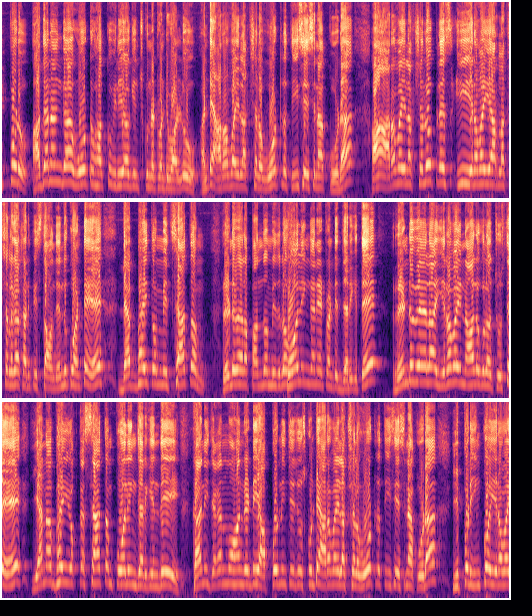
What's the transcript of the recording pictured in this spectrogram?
ఇప్పుడు అదనంగా ఓటు హక్కు వినియోగించుకున్నటువంటి వాళ్ళు అంటే అరవై లక్షల ఓట్లు తీసేసినా కూడా ఆ అరవై లక్షలు ప్లస్ ఈ ఇరవై ఆరు లక్షలుగా కనిపిస్తూ ఉంది. ఎందుకు అంటే డెబ్బై తొమ్మిది శాతం రెండు వేల పంతొమ్మిదిలో పోలింగ్ అనేటువంటిది జరిగితే రెండు వేల ఇరవై నాలుగులో చూస్తే ఎనభై ఒక్క శాతం పోలింగ్ జరిగింది. కానీ జగన్మోహన్ రెడ్డి అప్పటి నుంచి చూసుకుంటే అరవై లక్షల ఓట్లు తీసేసినా కూడా ఇప్పుడు ఇంకో ఇరవై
